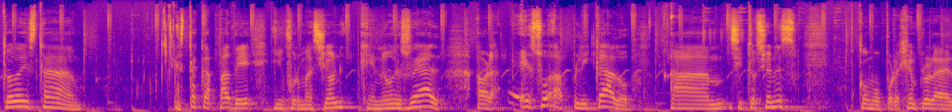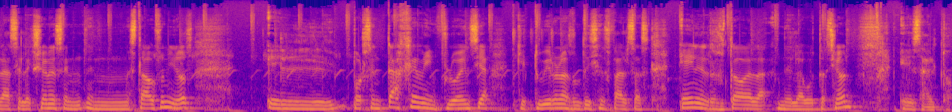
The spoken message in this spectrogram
toda esta esta capa de información que no es real. Ahora, eso aplicado a um, situaciones como por ejemplo la de las elecciones en, Estados Unidos, el porcentaje de influencia que tuvieron las noticias falsas en el resultado de la, de la votación es alto.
